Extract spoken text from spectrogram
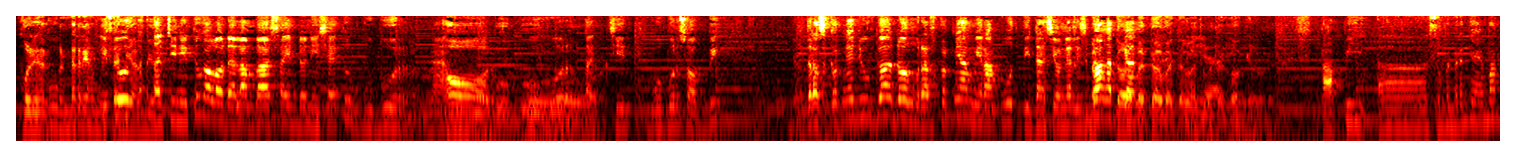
kuliner-kuliner yang bisa itu diambil. tacin itu kalau dalam bahasa Indonesia itu bubur. Nah, Oh, bubur, bubur. bubur tacin, bubur sobi. Dress code-nya juga dong, dress code-nya merah putih, nasionalis banget betul, kan? betul betul betul Iya, betul gokil. gokil. Tapi eh, sebenarnya emang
